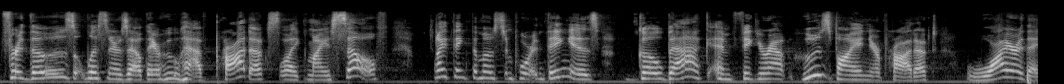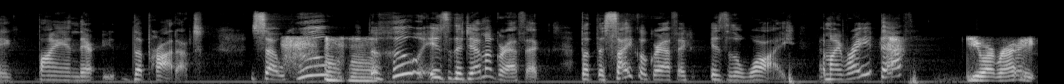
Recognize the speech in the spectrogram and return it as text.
for those listeners out there who have products like myself, I think the most important thing is go back and figure out who's buying your product, why are they buying their the product. So, who mm-hmm. the who is the demographic, but the psychographic is the why. Am I right, Beth? You are right.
